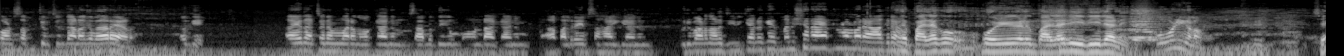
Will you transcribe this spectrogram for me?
കോൺസെപ്റ്റും ചിന്തകളൊക്കെ വേറെയാണ് ഓക്കെ അതായത് അച്ഛനമ്മമാരെ നോക്കാനും സാമ്പത്തികം ഉണ്ടാക്കാനും പലരെയും സഹായിക്കാനും ഒരുപാട് നാൾ ജീവിക്കാനും ഒക്കെ മനുഷ്യരായിട്ടുള്ള ഒരു ആഗ്രഹം പല കോഴികളും പല രീതിയിലാണ് കോഴികളോ പക്ഷി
